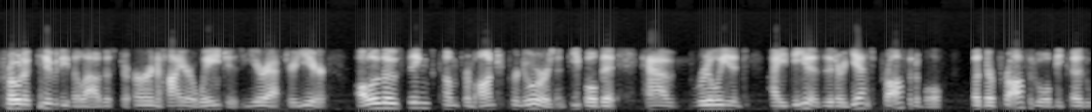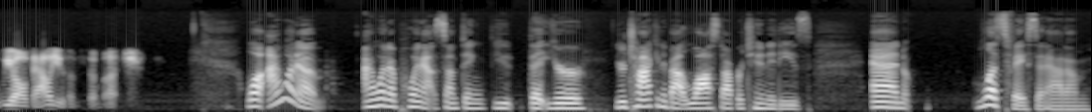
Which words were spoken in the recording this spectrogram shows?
productivity that allows us to earn higher wages year after year. All of those things come from entrepreneurs and people that have brilliant ideas that are, yes, profitable, but they're profitable because we all value them so much. Well, I want to I want to point out something you, that you're you're talking about lost opportunities, and let's face it, Adam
